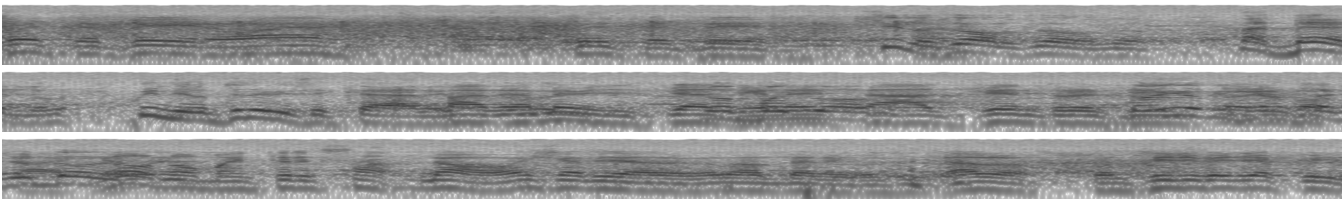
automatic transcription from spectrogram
Questo è vero, eh? Questo è vero. Sì, lo so, lo so, lo so. Ma è bello, quindi non ti devi seccare. Padre, a me mi dispiace Non che lei sta al centro del No, io vicino al sacerdote. No, No, no, ma è interessante. no, è capitato, va bene così. Allora, non si rivede qui.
